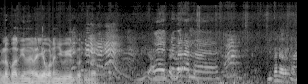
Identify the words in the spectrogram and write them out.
உள்ளே பார்த்தீங்கன்னா நிறைய உடஞ்சி போய் இருக்கு பார்த்தீங்களா நீ தானே இறங்கணும்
